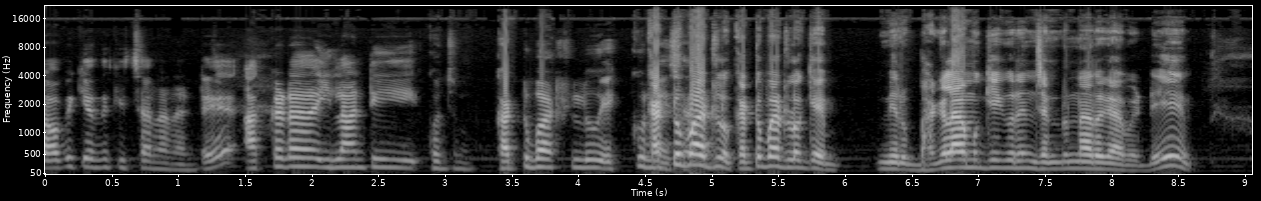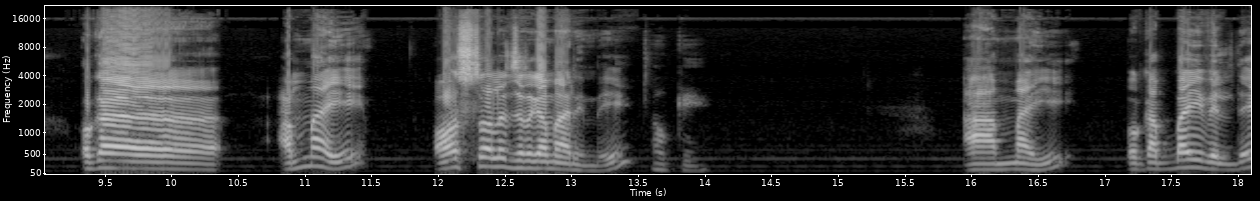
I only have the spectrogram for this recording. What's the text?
టాపిక్ ఎందుకు ఇచ్చానంటే అక్కడ ఇలాంటి కొంచెం కట్టుబాట్లు ఎక్కువ. కట్టుబాట్లు కట్టుబాట్లు ఓకే మీరు బగలాముఖి గురించి అంటున్నారు కాబట్టి ఒక అమ్మాయి ఆస్ట్రాలజర్గా మారింది. ఓకే. ఆ అమ్మాయి ఒక అబ్బాయి వెళ్తే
